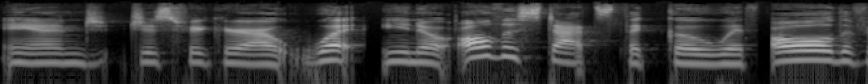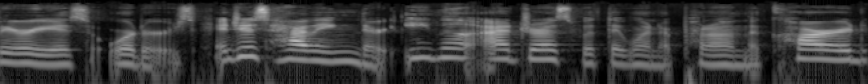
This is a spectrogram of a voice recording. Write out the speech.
and just figure out what, you know, all the stats that go with all the various orders and just having their email address, what they want to put on the card.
